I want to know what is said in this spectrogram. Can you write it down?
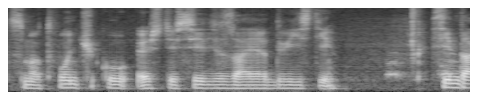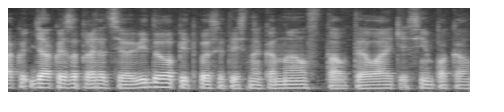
смартфончику HTC Desire 200. Всім дякую за перегляд цього відео. Підписуйтесь на канал, ставте лайки. Всім пока.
